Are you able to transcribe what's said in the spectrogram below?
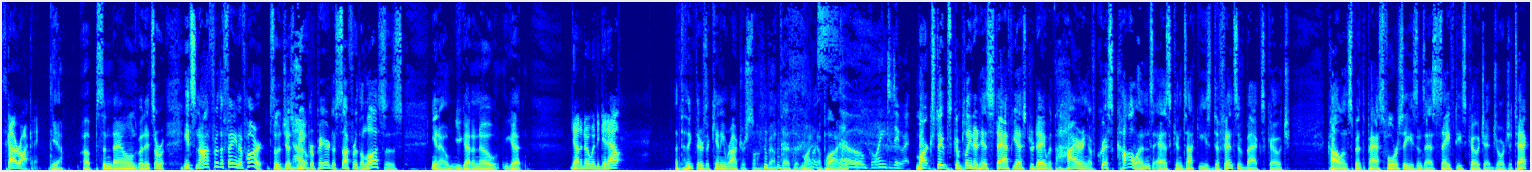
skyrocketing. Yeah, ups and downs, but it's a it's not for the faint of heart. So just be prepared to suffer the losses. You know, you got to know you got. Got to know when to get out. I think there's a Kenny Rogers song about that that might was apply. here. so going to do it. Mark Stoops completed his staff yesterday with the hiring of Chris Collins as Kentucky's defensive backs coach. Collins spent the past four seasons as safeties coach at Georgia Tech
